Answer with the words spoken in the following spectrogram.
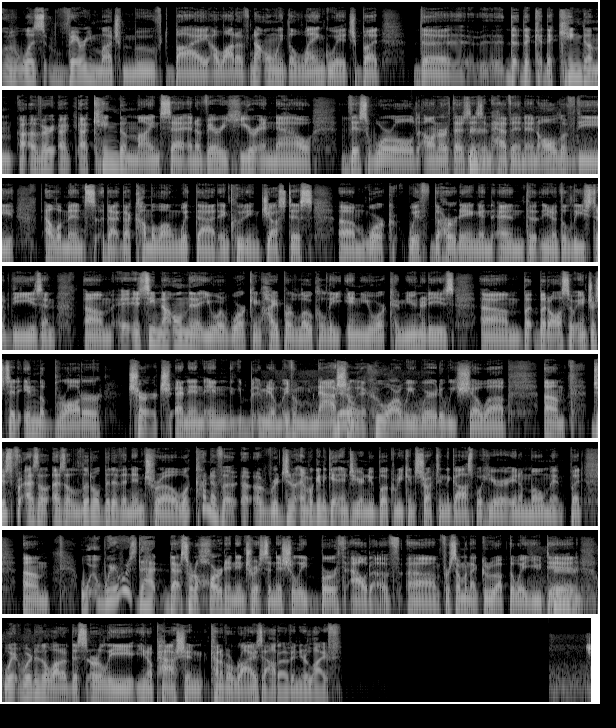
was very much moved by a lot of not only the language but the the the, the kingdom a, a very a, a, kingdom mindset and a very here and now this world on earth as is in hmm. heaven and all of the elements that that come along with that including justice um, work with the hurting and and the you know the least of these and um, it, it, seemed not only that you were working hyper locally in your communities um, but but also interested in the broader church and in in you know even nationally yeah. like who are we where do we show up um, just for as a as a little bit of an intro what kind of a, a original and we're going to get into your new book reconstructing the gospel here in a moment but um, wh- where was that that sort of heart and interest initially birth out of um, for someone that grew up the way you did mm. where, where did a lot of this early you know passion kind of arise out of in your life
